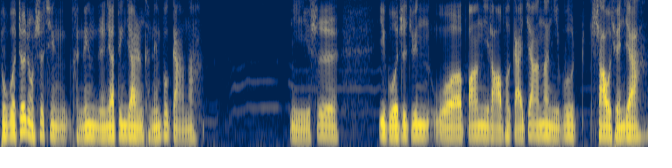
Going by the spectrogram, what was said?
不过这种事情肯定人家丁家人肯定不敢呐，你是。一国之君，我帮你老婆改嫁，那你不杀我全家？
